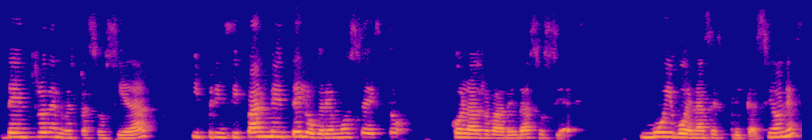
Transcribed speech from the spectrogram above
dentro de nuestra sociedad y principalmente logremos esto con las barreras sociales. Muy buenas explicaciones.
